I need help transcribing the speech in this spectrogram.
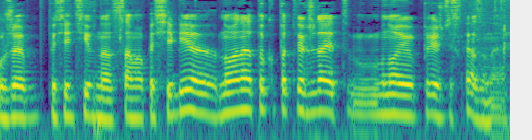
уже позитивна сама по себе, но она только подтверждает мною прежде сказанное.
